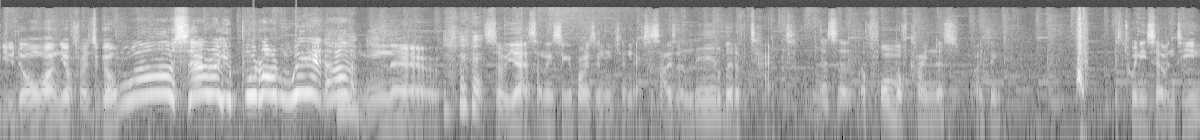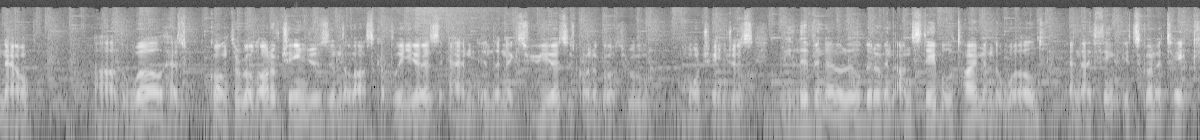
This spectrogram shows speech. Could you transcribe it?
you don't want your friends to go, Wow, Sarah, you put on weight, huh? no. so, yes, I think Singaporeans can, can exercise a little bit of tact. That's a, a form of kindness, I think. It's 2017 now. Uh, the world has gone through a lot of changes in the last couple of years, and in the next few years, it's going to go through more changes. We live in a little bit of an unstable time in the world, and I think it's going to take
